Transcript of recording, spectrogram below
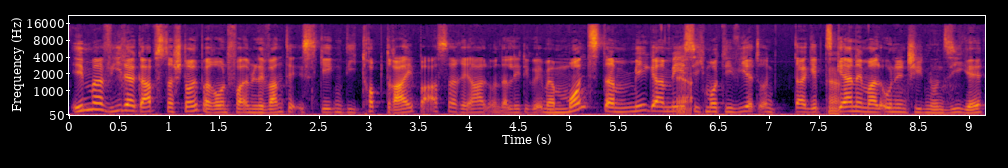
Immer wieder gab es da Stolperer und vor allem Levante ist gegen die Top 3, Barca, Real und Atletico, immer monster megamäßig ja. motiviert und da gibt es ja. gerne mal Unentschieden und Siege.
